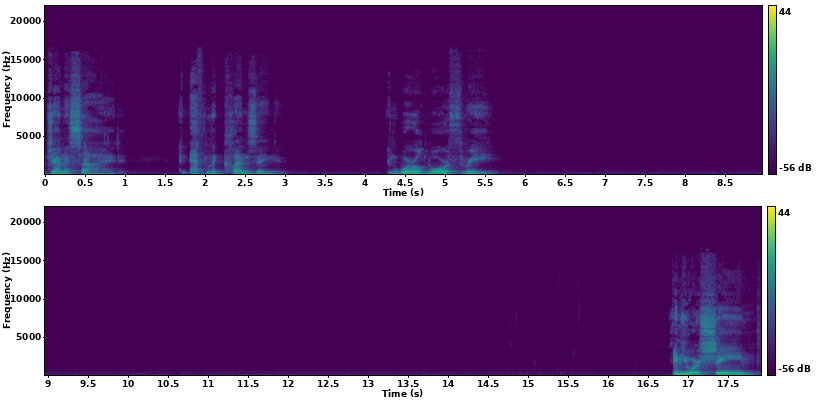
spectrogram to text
genocide and ethnic cleansing and World War III. And you are shamed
